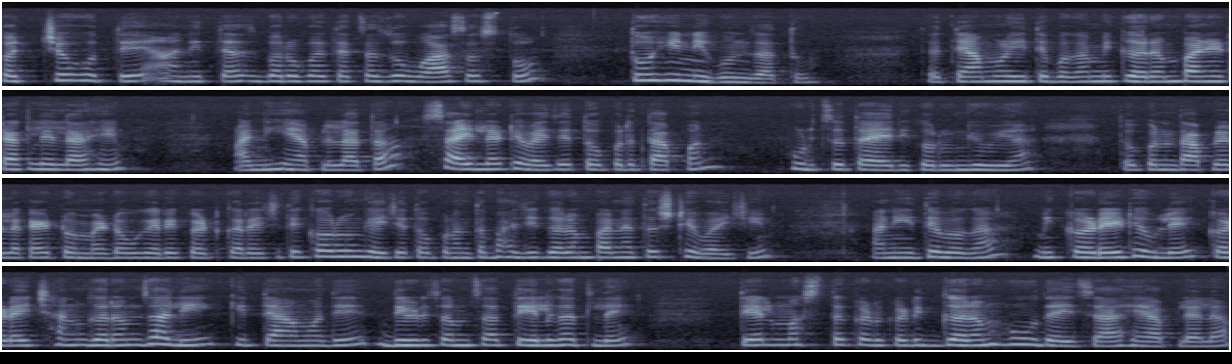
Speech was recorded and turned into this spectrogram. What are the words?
स्वच्छ होते आणि त्याचबरोबर त्याचा जो वास असतो तोही निघून जातो. तर त्यामुळे इथे बघा मी गरम पाणी टाकलेलं आहे आणि हे आपल्याला आता साईडला ठेवायचं आहे. तोपर्यंत आपण पुढचं तयारी करून घेऊया. तोपर्यंत आपल्याला काही टोमॅटो वगैरे कट करायचे ते करून घ्यायचे. तोपर्यंत भाजी गरम पाण्यातच ठेवायची. आणि इथे बघा मी कढई ठेवले. कढई छान गरम झाली की त्यामध्ये दीड चमचा तेल घातले. तेल मस्त कडकडीत गरम होऊ द्यायचं आहे आपल्याला.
